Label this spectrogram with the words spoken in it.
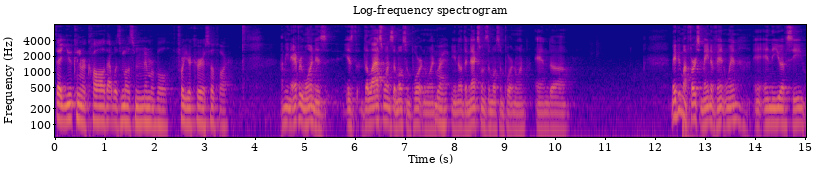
that you can recall that was most memorable for your career so far? I mean, every one is is the last one's the most important one. Right. You know, the next one's the most important one, and uh, maybe my first main event win in, in the UFC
